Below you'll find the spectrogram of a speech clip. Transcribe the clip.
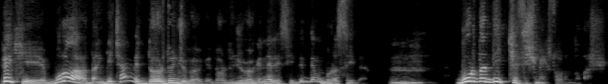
Peki buralardan geçen ve dördüncü bölge. Dördüncü bölge neresiydi? Değil mi? Burasıydı. Hmm. Burada dik kesişmek zorundalar.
